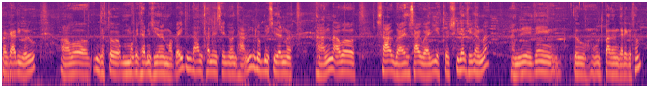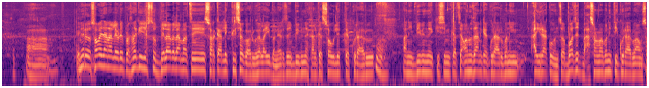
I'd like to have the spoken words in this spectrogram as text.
तरकारीहरू। अब जस्तो मकै छर्ने सिजनमा मकै धान छर्ने सिजनमा धान रोप्ने सिजनमा धान। अब साग भाजी सागभाजी यस्तो सिजन सिजनमा हामीले चाहिँ त्यो उत्पादन गरेका छौँ। मेरो सबैजनाले एउटै प्रश्न कि यस्तो बेला बेलामा चाहिँ सरकारले कृषकहरूका लागि भनेर चाहिँ विभिन्न खालका सहुलियतका कुराहरू अनि विभिन्न किसिमका चाहिँ अनुदानका कुराहरू पनि आइरहेको हुन्छ। बजेट भाषणमा पनि ती कुराहरू आउँछ।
